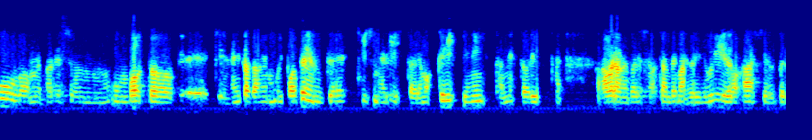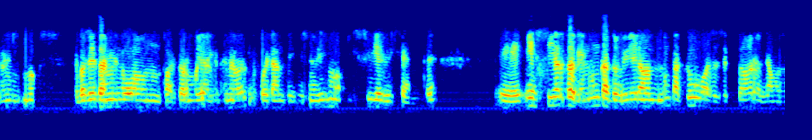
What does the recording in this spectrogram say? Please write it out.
hubo me parece un, un voto que, que necesita también muy potente, kirchnerista, digamos, cristinista, nestorista, ahora me parece bastante más diluido hacia el peronismo, me parece que también hubo un factor muy alentador que fue el antikirchnerismo y sigue vigente eh, es cierto que nunca tuvieron, nunca tuvo ese sector, digamos,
